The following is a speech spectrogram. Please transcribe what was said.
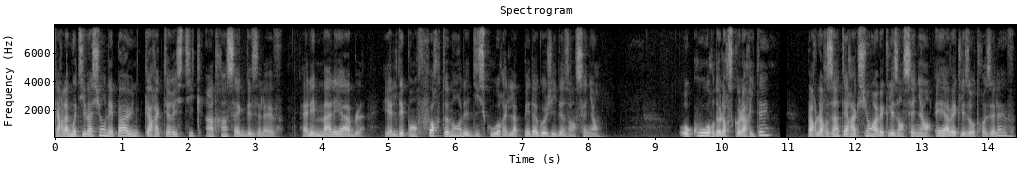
Car la motivation n'est pas une caractéristique intrinsèque des élèves, elle est malléable et elle dépend fortement des discours et de la pédagogie des enseignants. Au cours de leur scolarité, par leurs interactions avec les enseignants et avec les autres élèves,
